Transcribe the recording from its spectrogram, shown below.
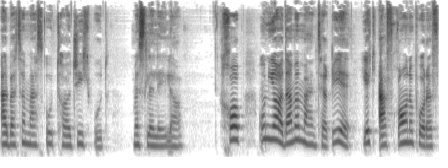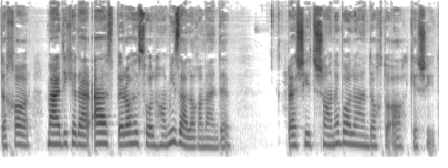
البته مسعود تاجیک بود مثل لیلا. خب اون یه آدم منطقیه یک افغان پر افتخار مردی که در اصل به راه صلحآمیز علاقه منده رشید شانه بالا انداخت و آه کشید.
